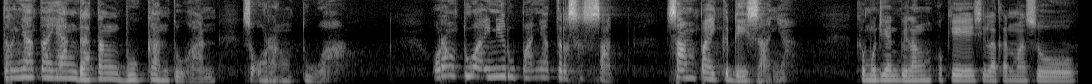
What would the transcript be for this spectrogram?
Ternyata yang datang bukan Tuhan, seorang tua. Orang tua ini rupanya tersesat sampai ke desanya. Kemudian bilang, oke okay, silakan masuk.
